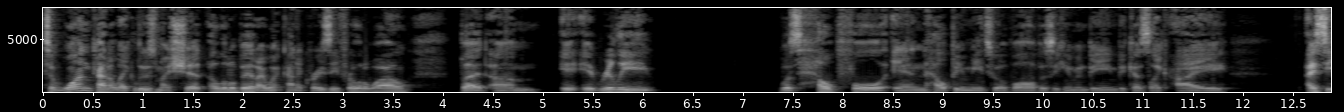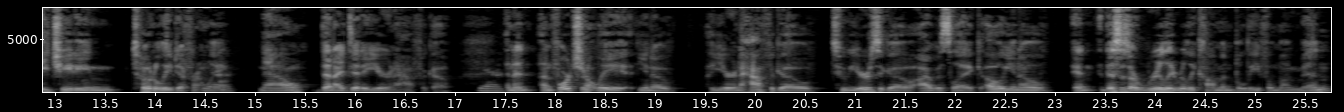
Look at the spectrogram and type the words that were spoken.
to one kind of like lose my shit a little Mhm. bit. I went kind of crazy for a little while but um it, it really was helpful in helping me to evolve as a human being because like i i see cheating totally differently Yeah. now than i did a year and a half ago Yeah. and then unfortunately you know a year and a half ago two years ago i was like oh you know and this is a really really common belief among men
